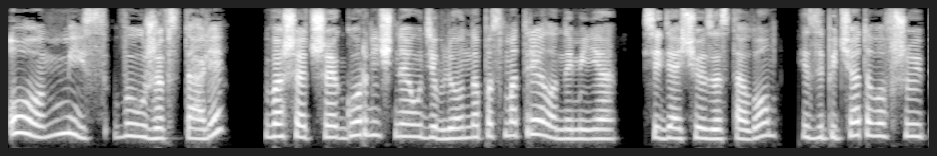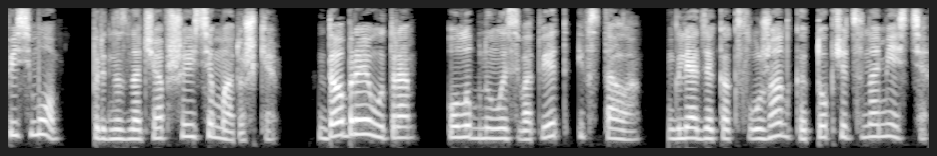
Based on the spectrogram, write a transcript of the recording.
«О, мисс, вы уже встали?» Вошедшая горничная удивленно посмотрела на меня, сидящую за столом и запечатывавшую письмо, предназначавшееся матушке. «Доброе утро!» — улыбнулась в ответ и встала, глядя, как служанка топчется на месте,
